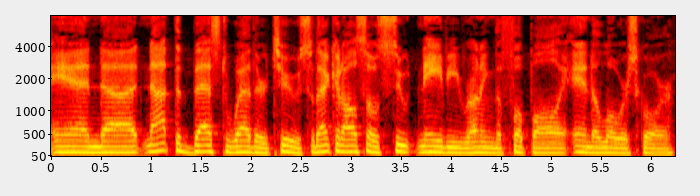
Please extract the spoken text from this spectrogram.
and uh, not the best weather, too. So that could also suit Navy running the football and a lower score.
